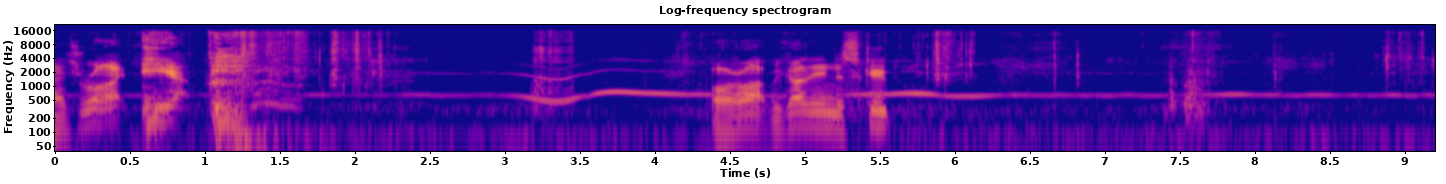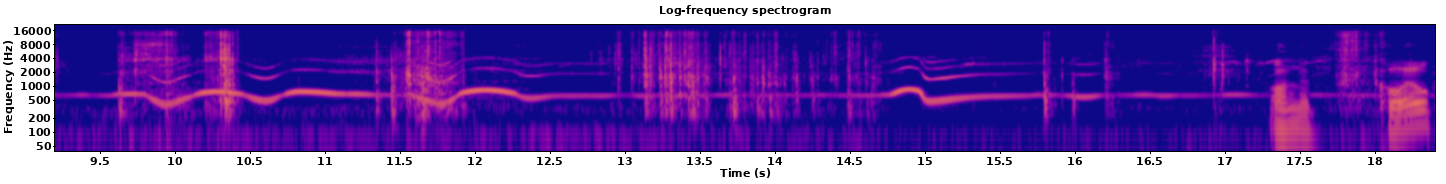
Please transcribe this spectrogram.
it's right here. All right, we got it in the scoop. On the coil.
